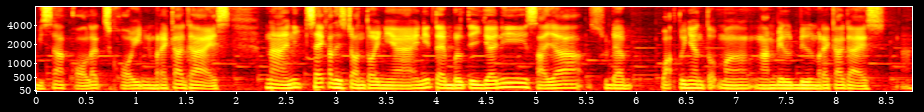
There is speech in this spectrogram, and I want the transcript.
bisa collect koin mereka guys. Nah ini saya kasih contoh ini table 3 ini saya sudah waktunya untuk mengambil bill mereka guys. Nah,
